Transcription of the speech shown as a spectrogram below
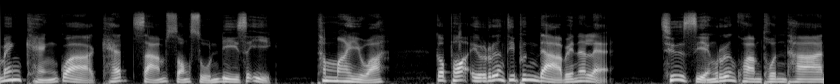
แม่งแข็งกว่า CAT 320D ซะอีก ทำไมวะ ก็เพราะไอ้เรื่องที่เพิ่งด่าไปนั่นแหละ ชื่อเสียงเรื่องความทนทาน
